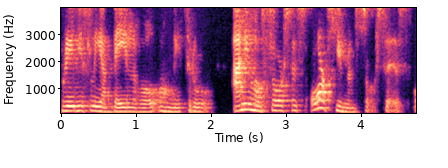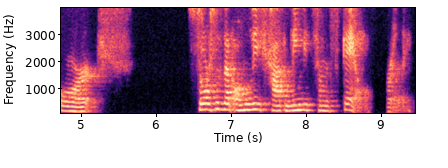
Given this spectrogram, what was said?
previously available only through animal sources or human sources or sources that only had limits on scale, really.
